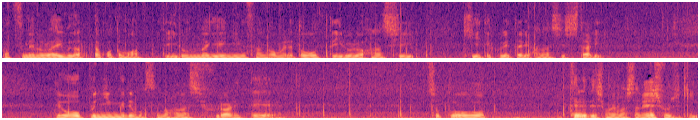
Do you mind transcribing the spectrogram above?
発目のライブだったこともあっていろんな芸人さんがおめでとうっていろいろ話聞いてくれたり話したり。でオープニングでもその話振られてちょっと照れてしまいましたね正直。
